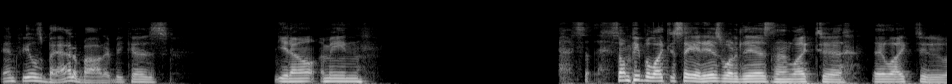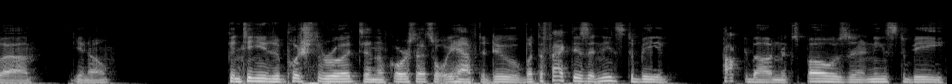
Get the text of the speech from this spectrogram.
and feels bad about it because you know I mean some people like to say it is what it is, and like to they like to uh, you know continue to push through it, and of course that's what we have to do. But the fact is, it needs to be talked about and exposed, and it needs to be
